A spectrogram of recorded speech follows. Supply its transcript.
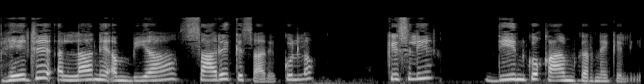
بھیجے اللہ نے انبیاء سارے کے سارے کل کس لیے؟ دین کو قائم کرنے کے لیے.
